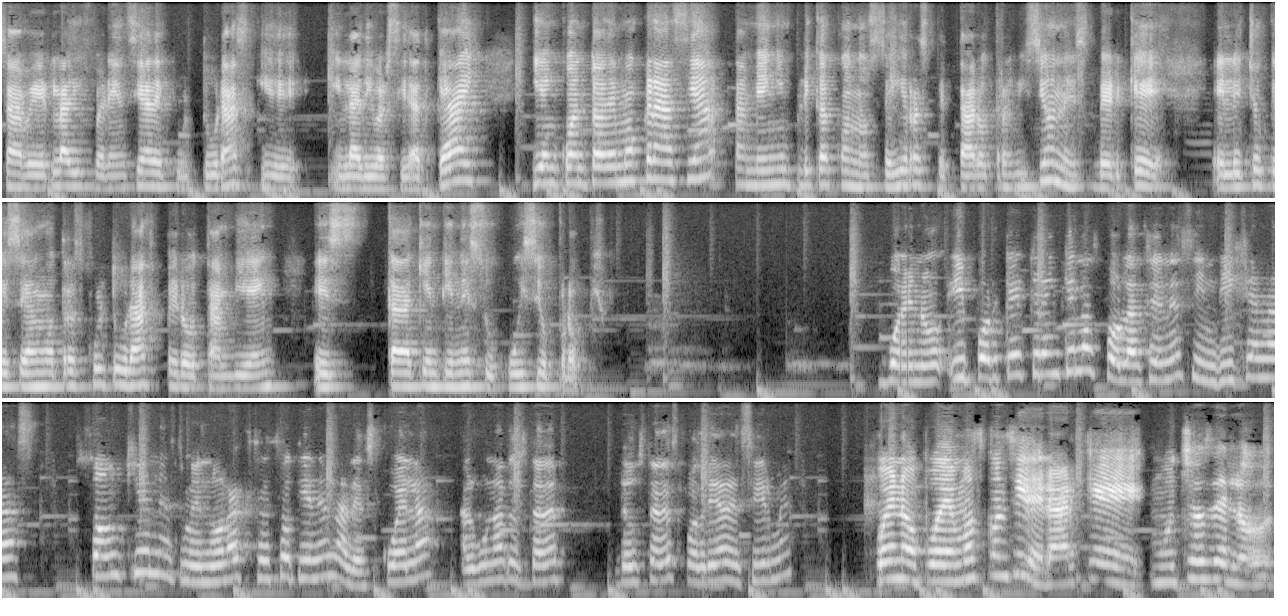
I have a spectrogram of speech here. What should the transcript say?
saber la diferencia de culturas y, y la diversidad que hay. Y en cuanto a democracia, también implica conocer y respetar otras visiones, ver que el hecho que sean otras culturas, pero también es cada quien tiene su juicio propio. Bueno, ¿y por qué creen que las poblaciones indígenas son quienes menor acceso tienen a la escuela? ¿Alguna de ustedes, de ustedes podría decirme? Bueno, podemos considerar que muchos de los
